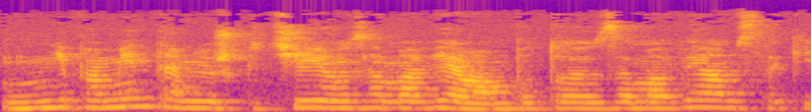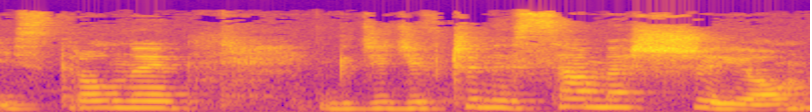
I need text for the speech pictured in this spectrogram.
Nie pamiętam już gdzie ją zamawiałam, bo to zamawiałam z takiej strony, gdzie dziewczyny same szyją.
